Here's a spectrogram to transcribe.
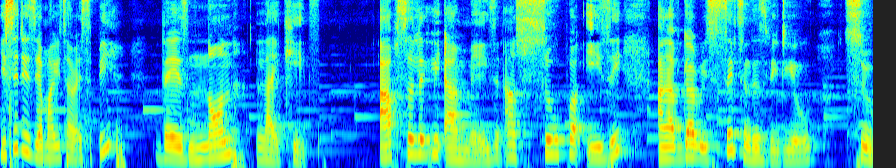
You see this Yamarita recipe? There is none like it. Absolutely amazing and super easy. And I've got receipts in this video to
